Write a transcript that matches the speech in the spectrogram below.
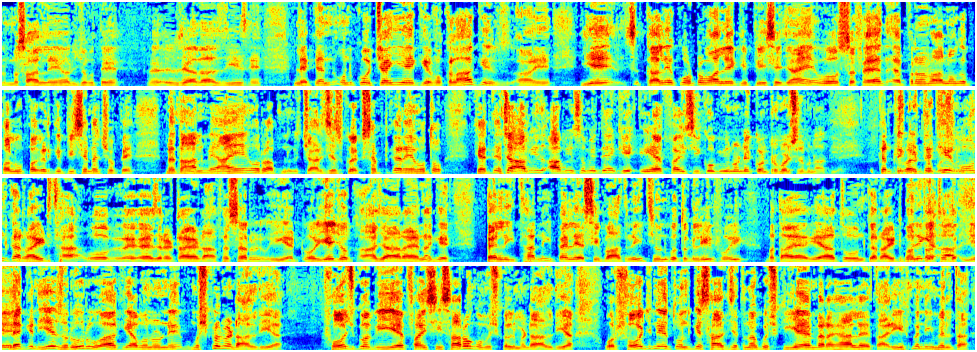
मसाले और जुगते ज़्यादा अज़ीज़ हैं। लेकिन उनको चाहिए कि वकला के आए ये काले कोटों वाले के पीछे जाएँ वो सफ़ेद एप्रन वालों के पलू पकड़ के पीछे ना छुपे। मैदान में आए और अपने चार्जेस को एक्सेप्ट करें वो तो कहते अच्छा थे आप ये आप ये समझते हैं कि एएफआईसी को भी उन्होंने कंट्रोवर्शियल बना दिया है? देखिए वो उनका राइट था वो एज रिटायर्ड ऑफिसर और ये जो कहा जा रहा है ना कि पहले ही था नहीं पहले ऐसी बात नहीं थी उनको तकलीफ़ हुई बताया गया तो उनका राइट बनता देखिए, था। ये- लेकिन ये ज़रूर हुआ कि अब उन्होंने मुश्किल में डाल दिया। फौज को भी एफ़ आई सी सारों को मुश्किल में डाल दिया। और फौज ने तो उनके साथ जितना कुछ किया है मेरा ख्याल है तारीफ़ में नहीं मिलता।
